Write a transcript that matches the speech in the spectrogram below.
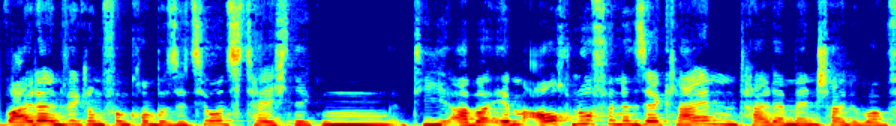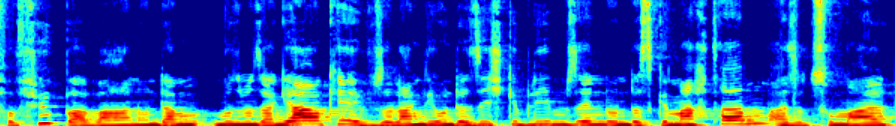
Weiterentwicklung von Kompositionstechniken, die aber eben auch nur für einen sehr kleinen Teil der Menschheit überhaupt verfügbar waren. Und da muss man sagen, ja, okay, solange die unter sich geblieben sind und das gemacht haben, also zumal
